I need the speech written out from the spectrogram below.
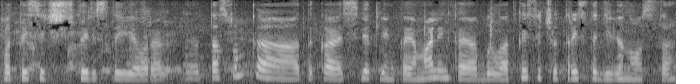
По 1400 евро. Та сумка такая светленькая, маленькая, была 1390.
